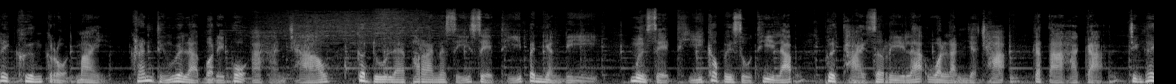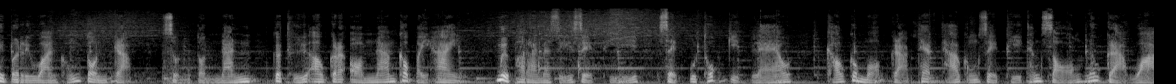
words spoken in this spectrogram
ได้เครื่องโกรธไม่ ครั้นถึงเวลาบริโภคอาหารเช้า ก็ดูแลพระราณสีเศรษฐีเป็นอย่างดี เมื่อเศรษฐีเข้าไปสู่ที่ลับ เพื่อถ่ายสรีและวลัญญชะกตาหากะจึงให้บริวารของตนกลับ ส่วนตนนั้นก็ถือเอากระออมน้ำเข้าไปให้ เมื่อพาราณสีเศรษฐีเสร็จอุทกกิจแล้ว เขาก็หมอบกราบแทบเท้าของเศรษฐีทั้งสองแล้วกล่าวว่า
